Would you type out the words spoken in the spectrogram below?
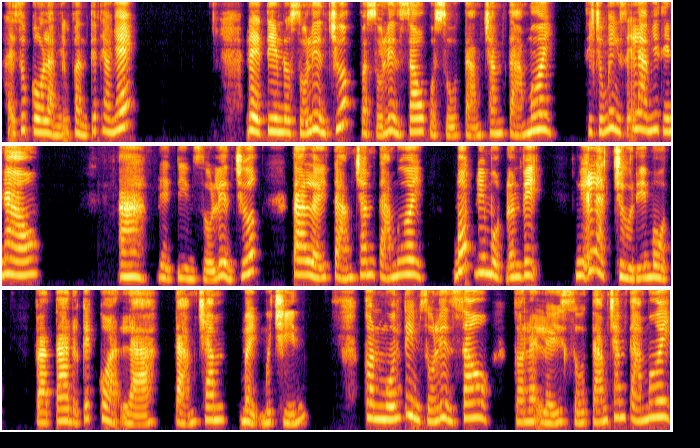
hãy giúp cô làm những phần tiếp theo nhé. Để tìm được số liền trước và số liền sau của số 880 thì chúng mình sẽ làm như thế nào? À, để tìm số liền trước, ta lấy 880, bớt đi một đơn vị, nghĩa là trừ đi một và ta được kết quả là 879. Còn muốn tìm số liền sau, con lại lấy số 880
